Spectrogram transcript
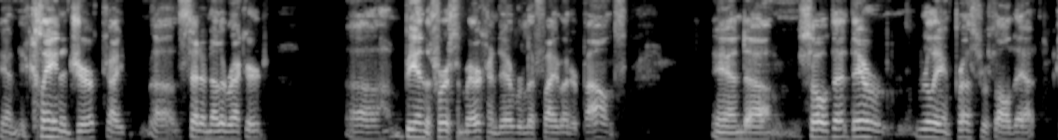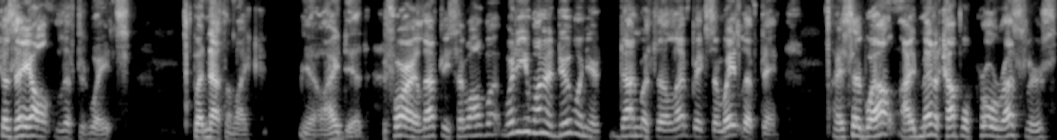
and clean and jerk. I uh, set another record, uh, being the first American to ever lift 500 pounds. And uh, so that they were really impressed with all that because they all lifted weights, but nothing like, you know, I did. Before I left, he said, Well, what, what do you want to do when you're done with the Olympics and weightlifting? I said, Well, I met a couple pro wrestlers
